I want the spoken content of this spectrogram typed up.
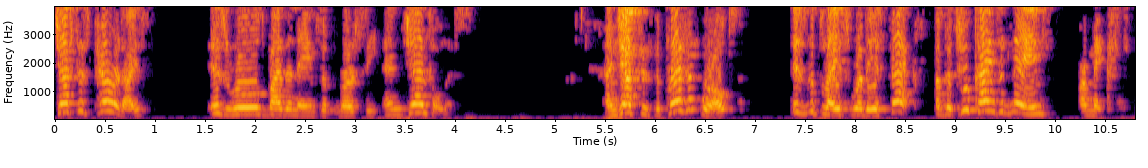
just as paradise is ruled by the names of mercy and gentleness. And just as the present world is the place where the effects of the two kinds of names are mixed.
